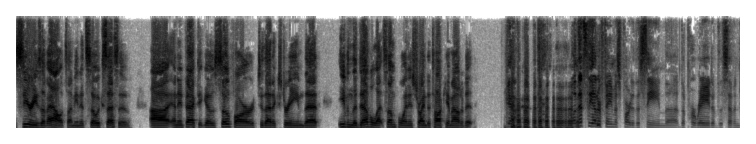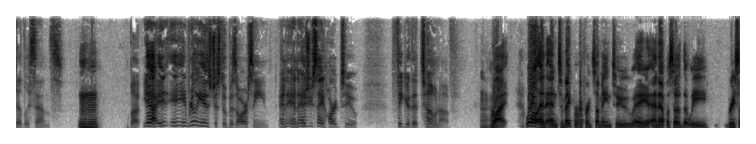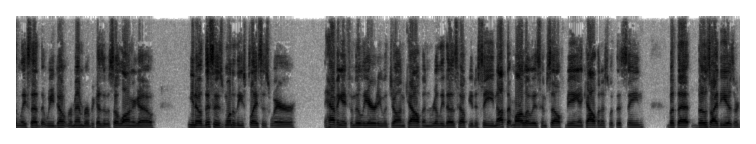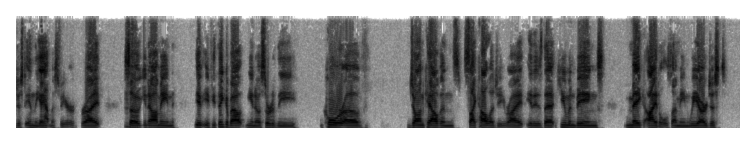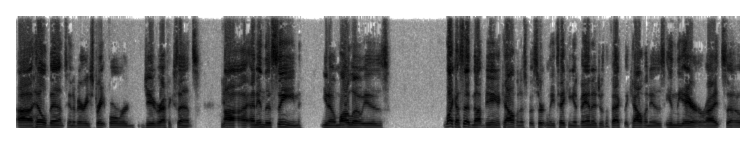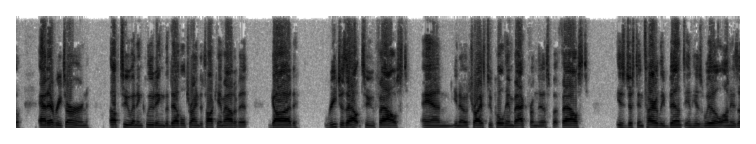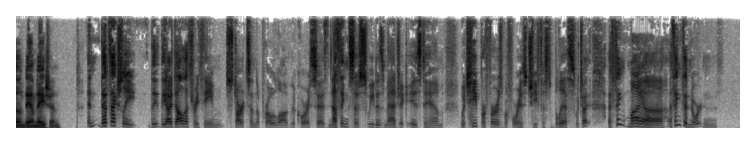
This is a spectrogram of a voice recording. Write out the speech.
series of outs. I mean, it's so excessive. Uh, and in fact, it goes so far to that extreme that even the devil at some point is trying to talk him out of it. Yeah. well, that's the other famous part of the scene, the the parade of the seven deadly sins. hmm But yeah, it it it really is just a bizarre scene, and and as you say, hard to figure the tone of. Right. Well, and and to make reference, I mean, to a an episode that we recently said that we don't remember because it was so long ago. You know, this is one of these places where having a familiarity with John Calvin really does help you to see not that Marlowe is himself being a Calvinist with this scene, but that those ideas are just in the atmosphere, right? So, you know, I mean, if, if you think about, you know, sort of the core of John Calvin's psychology, right? It is that human beings make idols. I mean, we are just uh, hell bent in a very straightforward geographic sense Yeah. Uh, and in this scene, you know, Marlowe is, like I said, not being a Calvinist, but certainly taking advantage of the fact that Calvin is in the air, right? So at every turn, up to and including the devil trying to talk him out of it, God reaches out to Faust and, you know, tries to pull him back from this, but Faust is just entirely bent in his will on his own damnation. And that's actually the the idolatry theme starts in the prologue. The chorus says, "Nothing so sweet as magic is to him, which he prefers before his chiefest bliss." Which I I think my uh I think the Norton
